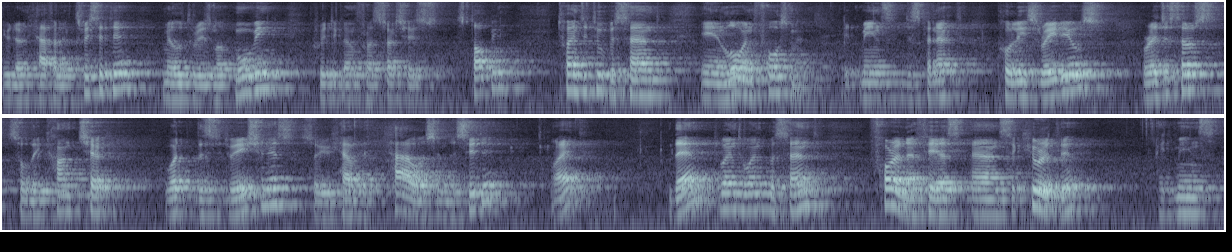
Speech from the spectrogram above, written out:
You don't have electricity, military is not moving, critical infrastructure is stopping. 22% in law enforcement. It means disconnect police radios, registers, so they can't check what the situation is. So you have the house in the city, right? Then 21% foreign affairs and security. It means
